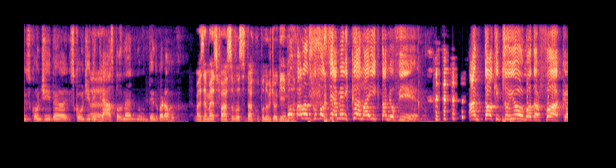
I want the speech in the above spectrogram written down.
escondida, escondida é. entre aspas, né, dentro do guarda-roupa. Mas é mais fácil você dar a culpa no videogame. Tô né? falando com você, americano aí que tá me ouvindo. I'm talking to you, motherfucker!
